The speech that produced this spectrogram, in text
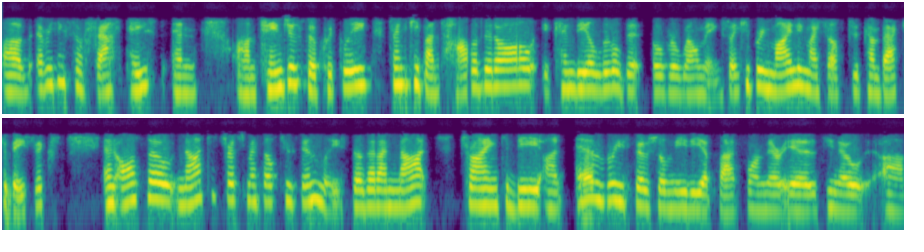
of everything so fast paced and um, changes so quickly, trying to keep on top of it all, it can be a little bit overwhelming. So I keep reminding myself to come back to basics and also not to stretch myself too thinly so that I'm not trying to be on every social media platform there is, you know, uh,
